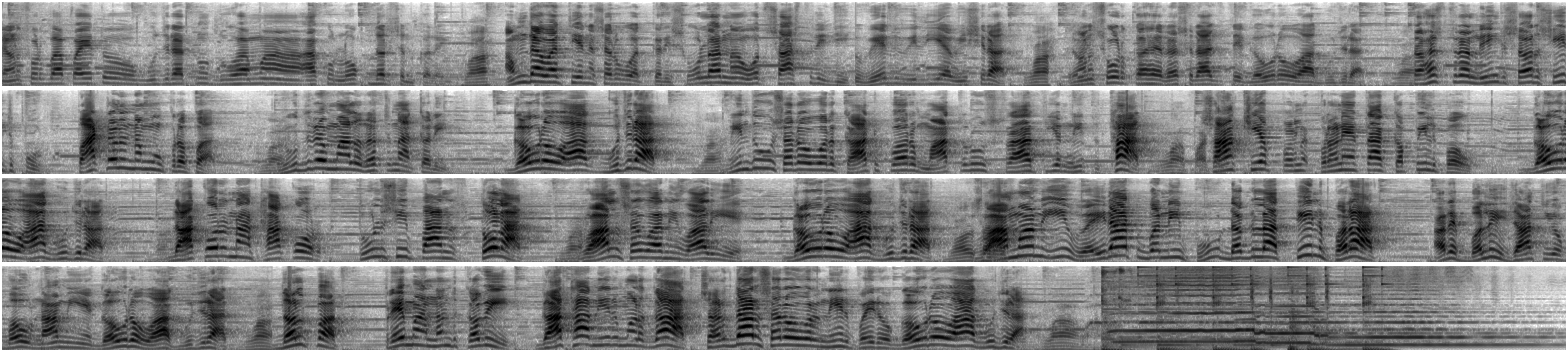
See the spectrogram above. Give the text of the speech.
રણછોડ બાપાએ તો ગુજરાતનું દુહામાં આખું લોક દર્શન કરાવ્યું વાહ. અમદાવાદથી એને શરૂઆત કરી. સોલા ન હોત શાસ્ત્રીજી વેદ વિદ્યા વિશ્રાત. રણછોડ કહે રસરાજ તે ગૌરવ આ ગુજરાત. સહસ્ત્ર સહસ્ત્રલિંગ સર સિદ્ધપુર પાટણ નમું પ્રપાત. રુદ્રમાલ રચના કરી. ગૌરવ આ ગુજરાત. બિંદુ સરોવર ઘાટ પર માતૃ શ્રાદ્ય નિત થાત. સાંખ્ય પ્રણેતા કપિલ ભવ. ગૌરવ આ ગુજરાત. ડાકોરના ઠાકોર તુલસી પાન તોળાત. વાલ સવાની વાળીએ. ગૌરવ આ ગુજરાત. વામન ઈ વૈરાટ બની ભૂ ડગલા તીન ભરાત. અરે બલી જાતિઓ બહુ નામીએ ગૌરવ આ ગુજરાત. દલપત પ્રેમાનંદ કવિ ગાથા નિર્મળ ગાથ સરદાર સરોવર નીર ભૈરો ગૌરવ આ ગુજરાત. વાહ વાહ.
